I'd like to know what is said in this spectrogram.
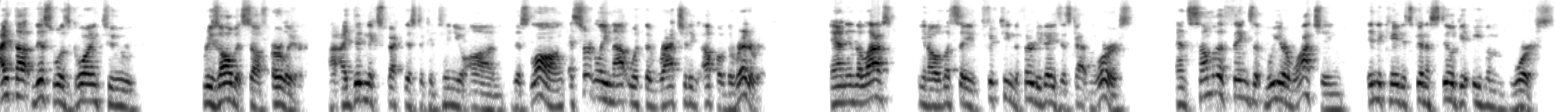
I thought this was going to resolve itself earlier. I didn't expect this to continue on this long, and certainly not with the ratcheting up of the rhetoric. And in the last, you know, let's say 15 to 30 days, it's gotten worse. And some of the things that we are watching indicate it's going to still get even worse.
